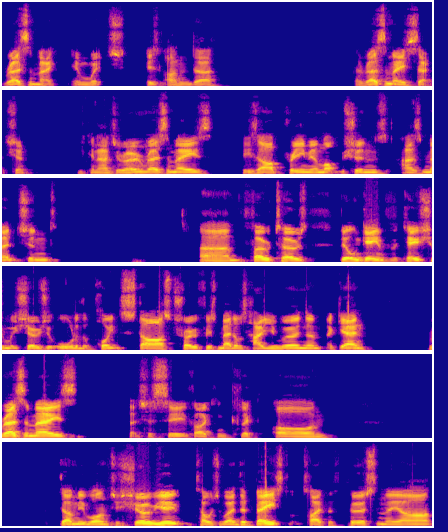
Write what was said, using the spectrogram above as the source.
resume, in which is under the resume section. You can add your own resumes. These are premium options as mentioned um, photos, built-in gamification, which shows you all of the points, stars, trophies, medals, how you earn them. Again, resumes. Let's just see if I can click on dummy one to show you. It tells you where they're based, what type of person they are.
